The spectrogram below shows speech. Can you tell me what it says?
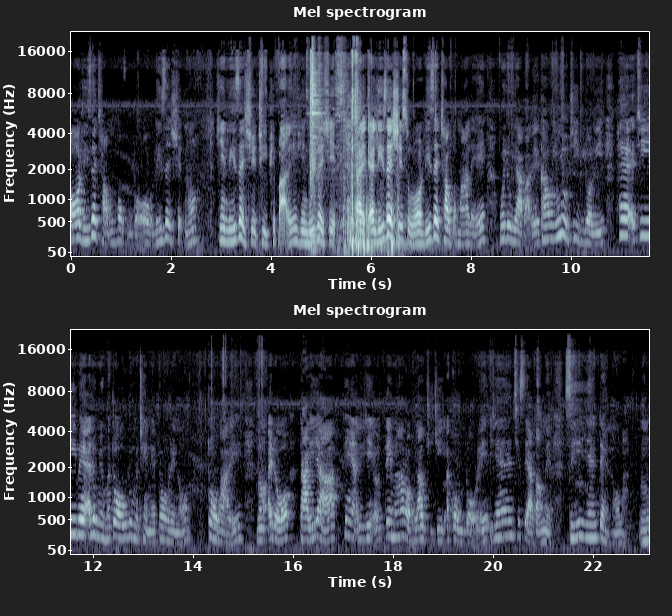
အော်46မဟုတ်ဘူးတော့48เนาะရင်48ထိဖြစ်ပါတယ်ရင်48အဲအဲ48ဆိုတော့46ပမားလဲဝတ်လို့ရပါတယ်ခေါင်းဝင်ကြီးကိုကြည့်ပြီးတော့လေဟဲအကြီးပဲအဲ့လိုမျိုးမတော်ဘူးလို့မထင်နဲ့တော်တယ်နော် တော်ပါတယ်เนาะအဲ့တော့ဒါလေးကဖင်ရတင်မတော့ဘလောက်ကြီးကြီးအကုန်တော်တယ်အရန်ချစ်စရာကောင်းတယ်ဈေးရန်တန်တော့ပါอืม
